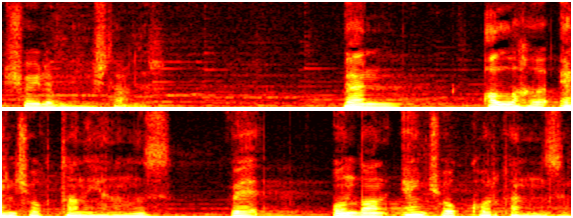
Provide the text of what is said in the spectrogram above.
şöyle buyurmuşlardır. Ben Allah'ı en çok tanıyanınız ve ondan en çok korkanınızım.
